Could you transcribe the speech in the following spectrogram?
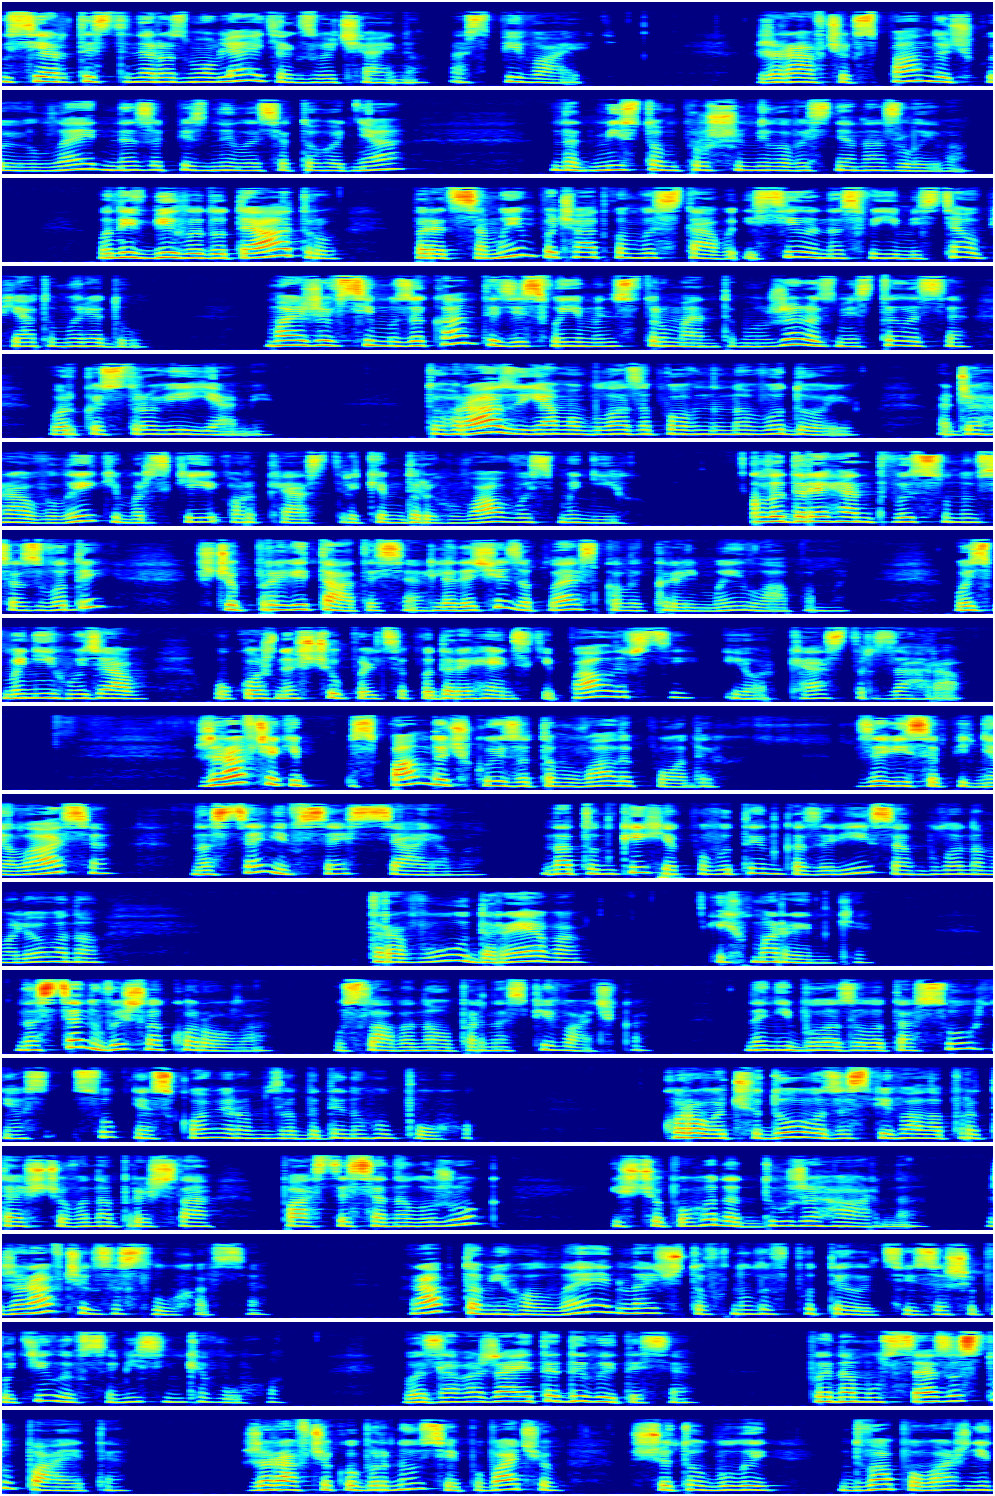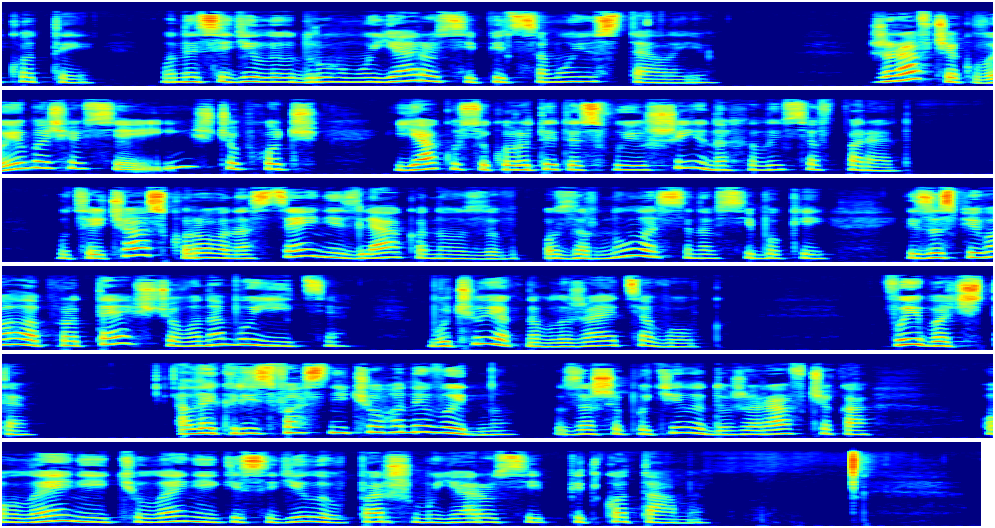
усі артисти не розмовляють, як звичайно, а співають. Жирафчик з пандочкою ледь не запізнилися того дня, над містом прошуміла весняна злива. Вони вбігли до театру перед самим початком вистави і сіли на свої місця у п'ятому ряду. Майже всі музиканти зі своїми інструментами вже розмістилися в оркестровій ямі. Того разу яма була заповнена водою адже грав великий морський оркестр, яким диригував восьминіг. Коли диригент висунувся з води, щоб привітатися, глядачі заплескали крильми й лапами. Восьминіг узяв у кожне щупальце по диригентській паличці, і оркестр заграв. Жирафчик з пандочкою затамували подих. Завіса піднялася, на сцені все сяяло. На тонких, як павутинка, завісах було намальовано траву, дерева і хмаринки. На сцену вийшла корова, уславлена оперна співачка. На ній була золота сукня, сукня з коміром з лебединого пуху. Корова чудово заспівала про те, що вона прийшла пастися на лужок і що погода дуже гарна. Жирафчик заслухався. Раптом його ледь-ледь штовхнули в потилицю і зашепотіли в самісіньке вухо. Ви заважаєте дивитися, ви нам усе заступаєте. Жирафчик обернувся і побачив, що то були два поважні коти. Вони сиділи у другому ярусі під самою стелею. Жирафчик вибачився і, щоб хоч якось укоротити свою шию, нахилився вперед. У цей час корова на сцені злякано озирнулася на всі боки і заспівала про те, що вона боїться, бо чує, як наближається вовк. Вибачте, але крізь вас нічого не видно, зашепотіли до жирафчика олені й тюлені, які сиділи в першому ярусі під котами.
